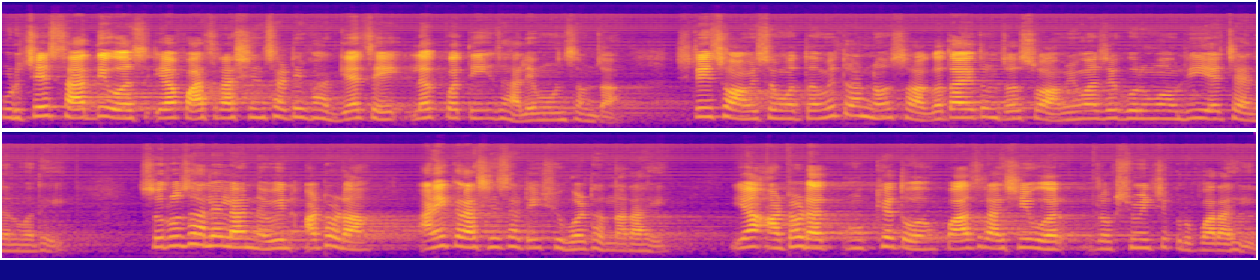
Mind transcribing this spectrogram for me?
पुढचे सात दिवस या पाच राशींसाठी भाग्याचे लखपती झाले म्हणून समजा. श्री स्वामी समर्थ मित्रांनो स्वागत आहे तुमचं स्वामी माझे गुरुमाऊली या चॅनलमध्ये. सुरू झालेला नवीन आठवडा अनेक राशीसाठी शुभ ठरणार आहे. या आठवड्यात मुख्यत्व पाच राशीवर लक्ष्मीची कृपा राहील.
